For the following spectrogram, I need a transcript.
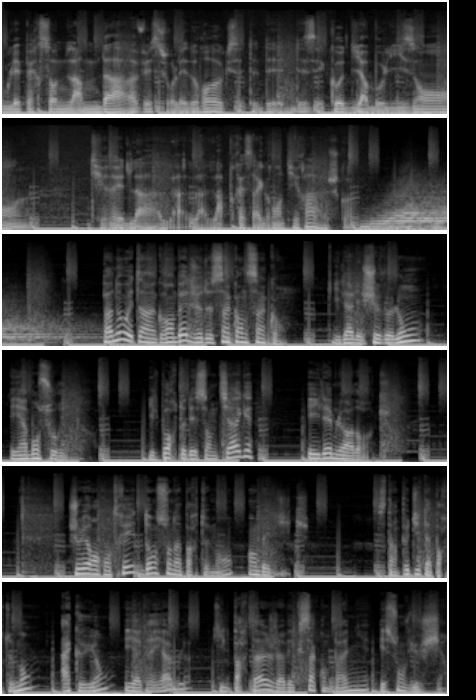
ou les personnes lambda avaient sur les drogues, c'était des, échos diabolisants tirés de la, presse à grand tirage. Quoi. Panot est un grand belge de 55 ans. Il a les cheveux longs et un bon sourire. Il porte des Santiago et il aime le hard rock. Je l'ai rencontré dans son appartement en Belgique. C'est un petit appartement, accueillant et agréable, qu'il partage avec sa compagne et son vieux chien.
